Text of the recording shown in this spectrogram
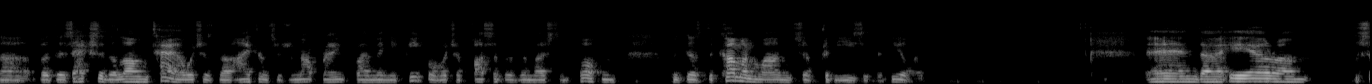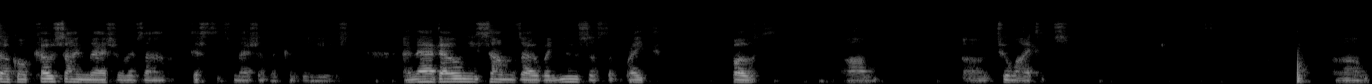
uh, but there's actually the long tail, which is the items which are not ranked by many people, which are possibly the most important, because the common ones are pretty easy to deal with. And uh, here, um, the so-called cosine measure is a distance measure that can be used. And that only sums over users that rate both um, uh, two items. Um,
